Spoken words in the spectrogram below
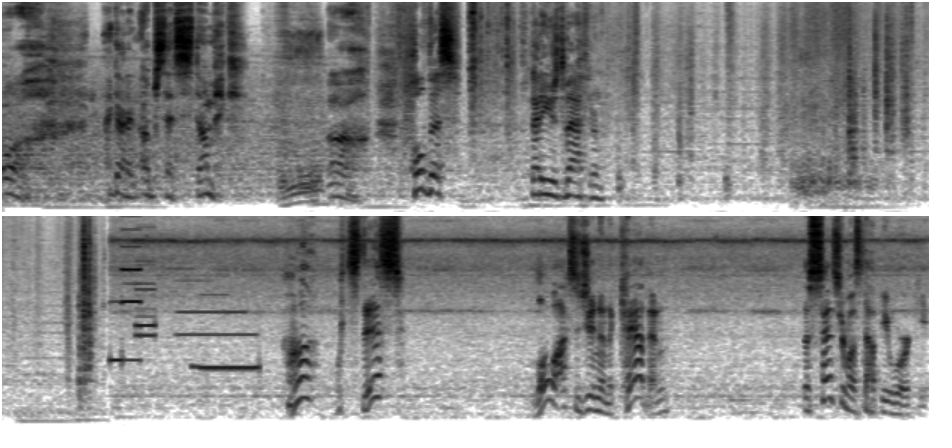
Oh, I got an upset stomach. Oh, hold this. Gotta use the bathroom. Huh? What's this? Low oxygen in the cabin? The sensor must not be working.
